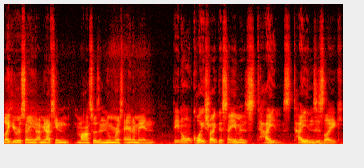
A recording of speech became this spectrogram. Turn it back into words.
like you were saying, I mean, I've seen monsters in numerous anime, and they don't quite strike the same as Titans. Titans is mm-hmm. like,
